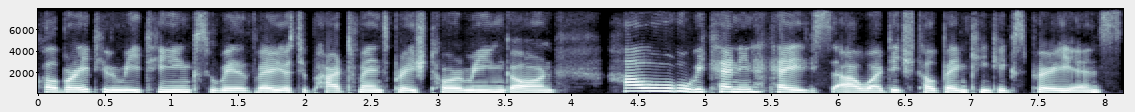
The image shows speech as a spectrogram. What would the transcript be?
collaborative meetings with various departments, brainstorming on how we can enhance our digital banking experience.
